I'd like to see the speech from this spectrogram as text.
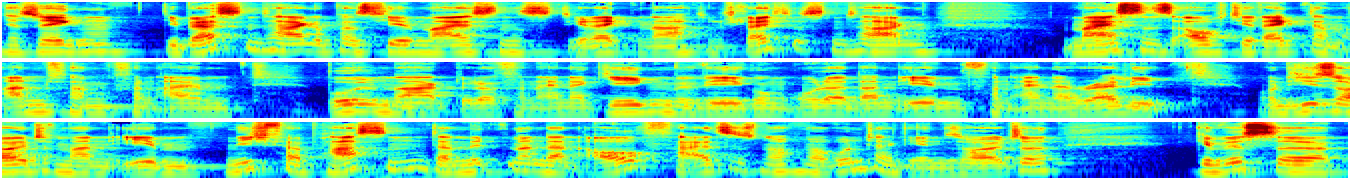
Deswegen, die besten Tage passieren meistens direkt nach den schlechtesten Tagen, meistens auch direkt am Anfang von einem Bullenmarkt oder von einer Gegenbewegung oder dann eben von einer Rallye. Und die sollte man eben nicht verpassen, damit man dann auch, falls es nochmal runtergehen sollte, gewisse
